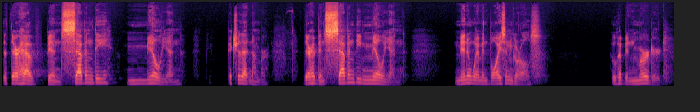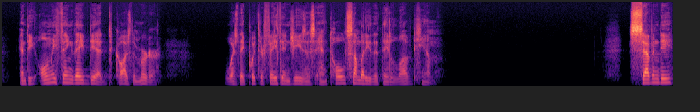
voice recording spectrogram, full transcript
that there have been 70 million Picture that number. There have been 70 million men and women, boys and girls, who have been murdered, and the only thing they did to cause the murder was they put their faith in Jesus and told somebody that they loved him. 70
